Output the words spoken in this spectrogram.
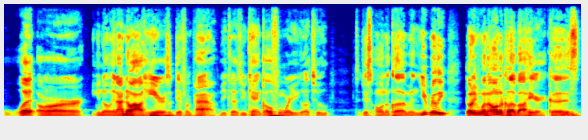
what are you know and i know out here is a different path because you can't go from where you go to to just own a club and you really don't even want to own a club out here because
